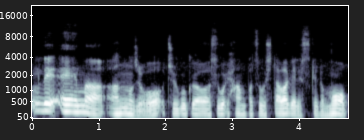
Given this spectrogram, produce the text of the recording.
で、えー、まあ案の定中国側はすごい反発をしたわけですけども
